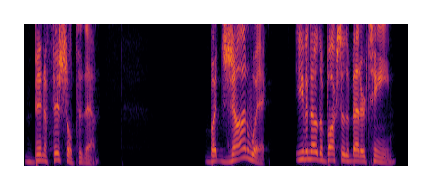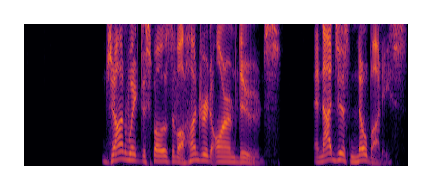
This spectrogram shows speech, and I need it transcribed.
beneficial to them. But John Wick, even though the Bucks are the better team, John Wick disposed of a hundred armed dudes, and not just nobodies,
